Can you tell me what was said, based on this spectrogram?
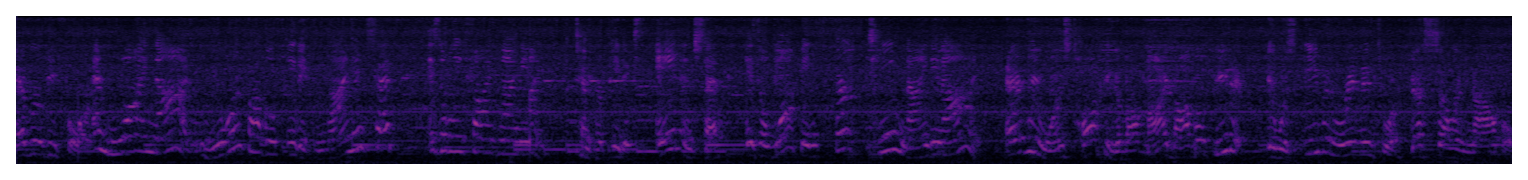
ever before. And why not? Your Bob-O-Pedic 9-inch set is only $5.99. Tempur-Pedic's 8-inch set is a whopping $13.99. Everyone's talking about My Bob-O-Pedic. It was even written into a best-selling novel.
